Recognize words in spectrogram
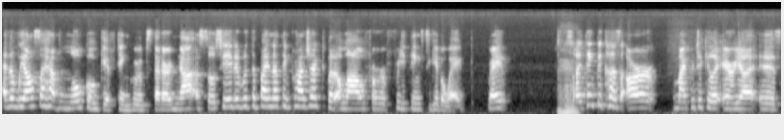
and then we also have local gifting groups that are not associated with the buy nothing project but allow for free things to give away, right? So I think because our my particular area is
